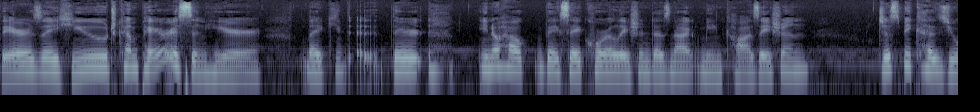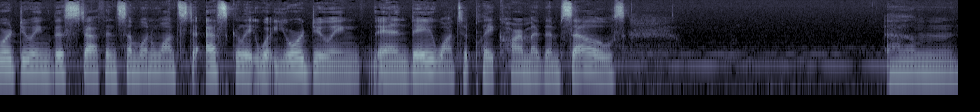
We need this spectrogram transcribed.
there's a huge comparison here. Like, uh, there you know how they say correlation does not mean causation? Just because you're doing this stuff and someone wants to escalate what you're doing and they want to play karma themselves, um,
